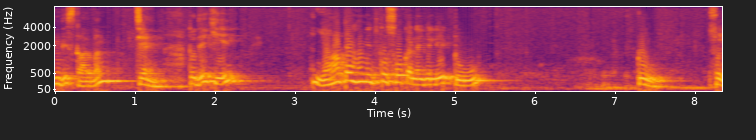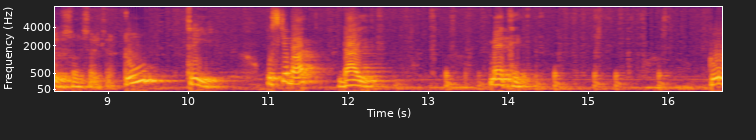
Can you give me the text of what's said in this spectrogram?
in this carbon chain तो देखिए, यहाँ पर हम इसको शो करने के लिए two two sorry sorry sorry sorry two three उसके बाद di methyl two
